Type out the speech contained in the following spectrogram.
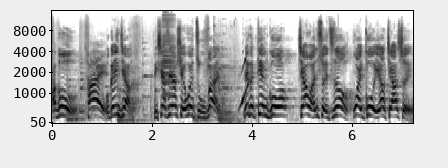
阿布，嗨我跟你讲，你下次要学会煮饭，那个电锅加完水之后，外锅也要加水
